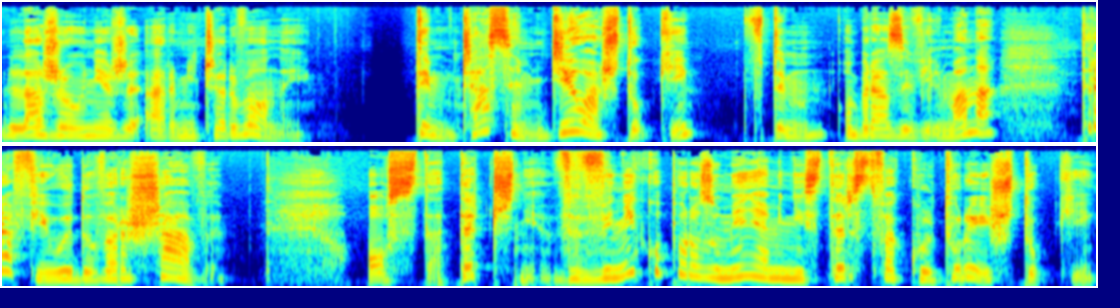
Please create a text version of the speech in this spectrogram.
dla żołnierzy Armii Czerwonej. Tymczasem dzieła sztuki, w tym obrazy Wilmana, trafiły do Warszawy. Ostatecznie, w wyniku porozumienia Ministerstwa Kultury i Sztuki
